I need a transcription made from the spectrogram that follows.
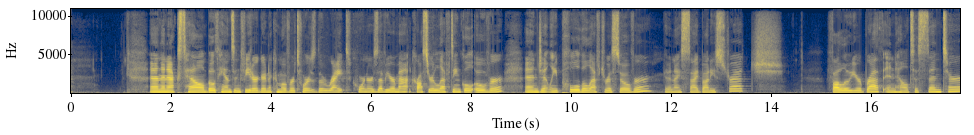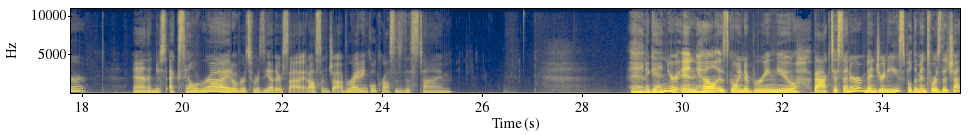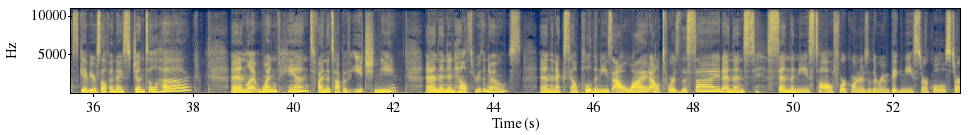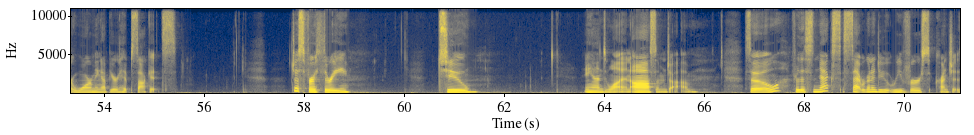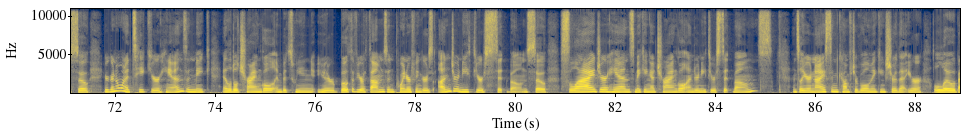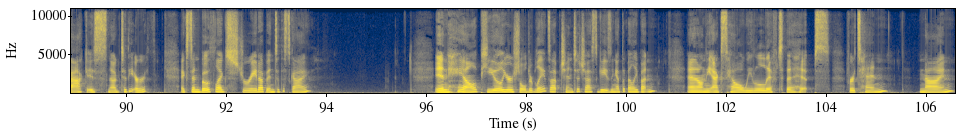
And then exhale, both hands and feet are going to come over towards the right corners of your mat. Cross your left ankle over and gently pull the left wrist over. Get a nice side body stretch. Follow your breath. Inhale to center. And then just exhale right over towards the other side. Awesome job. Right ankle crosses this time. And again, your inhale is going to bring you back to center. Bend your knees, pull them in towards the chest. Give yourself a nice gentle hug. And let one hand find the top of each knee. And then inhale through the nose. And then exhale, pull the knees out wide, out towards the side, and then send the knees to all four corners of the room. Big knee circles. Start warming up your hip sockets. Just for three, two, and one. Awesome job. So, for this next set, we're going to do reverse crunches. So, you're going to want to take your hands and make a little triangle in between your both of your thumbs and pointer fingers underneath your sit bones. So, slide your hands making a triangle underneath your sit bones until you're nice and comfortable, making sure that your low back is snug to the earth. Extend both legs straight up into the sky. Inhale, peel your shoulder blades up, chin to chest, gazing at the belly button. And on the exhale, we lift the hips for 10, 9,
